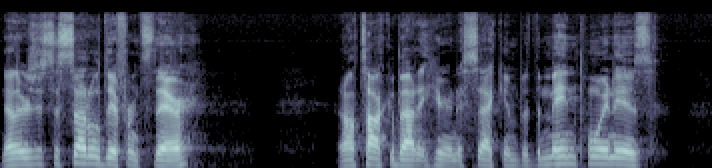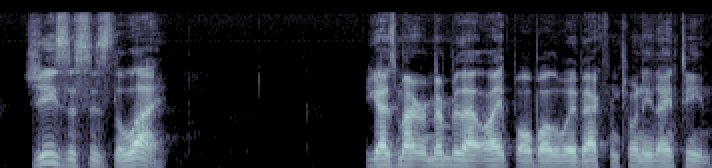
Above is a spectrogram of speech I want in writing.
Now, there's just a subtle difference there, and I'll talk about it here in a second, but the main point is Jesus is the light. You guys might remember that light bulb all the way back from 2019.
